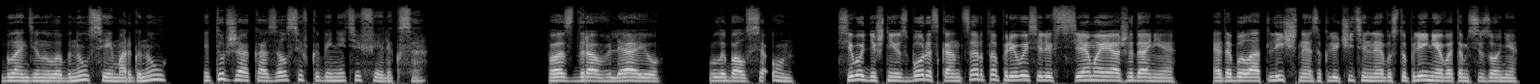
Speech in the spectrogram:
Блондин улыбнулся и моргнул, и тут же оказался в кабинете Феликса. «Поздравляю!» — улыбался он. Сегодняшние сборы с концерта превысили все мои ожидания. Это было отличное заключительное выступление в этом сезоне.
